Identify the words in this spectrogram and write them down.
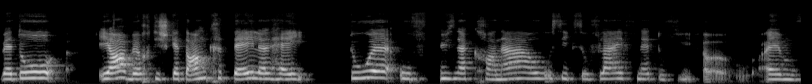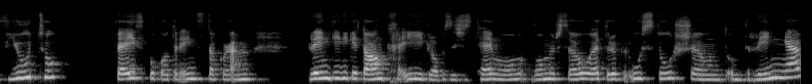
Wenn du ja, möchtest Gedanken teilen, hey, du auf unserem Kanal, sei es auf LiveNet, auf, äh, ähm, auf YouTube, Facebook oder Instagram, bring deine Gedanken ein. Ich glaube, es ist ein Thema, wo, wir darüber austauschen und, und ringen,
